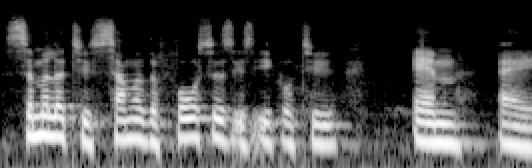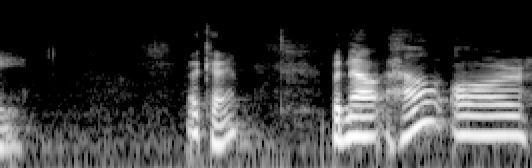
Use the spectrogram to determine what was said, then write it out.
similar to sum of the forces is equal to MA. Okay, but now how are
